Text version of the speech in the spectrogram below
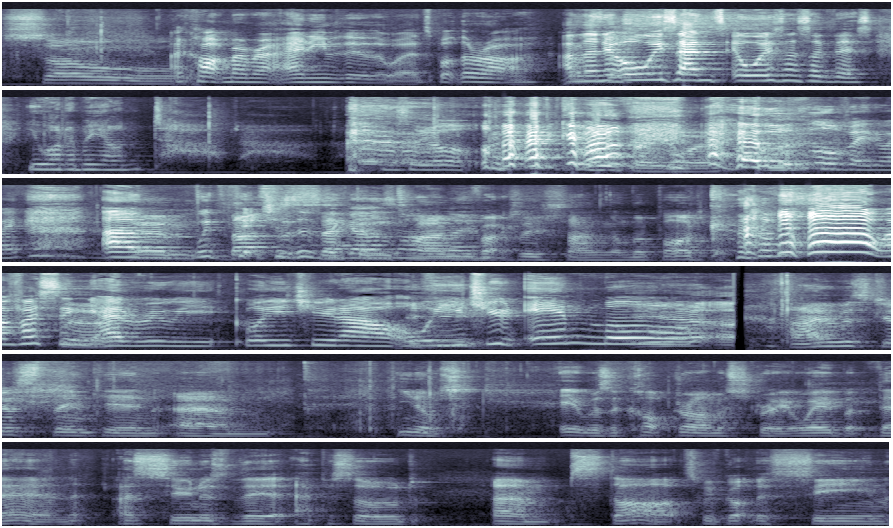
So I can't remember any of the other words, but there are. And then it always ends. It always ends like this. You wanna be on top? Like a little, Little fadeaway. a little fadeaway. Um, Um, with that's pictures the of the second time you've actually sang on the podcast. if I sing So- every week? Will you tune out or will you, you- tune in more? yeah. I was just thinking, um, you know, it was a cop drama straight away, but then as soon as the episode um, starts, we've got this scene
